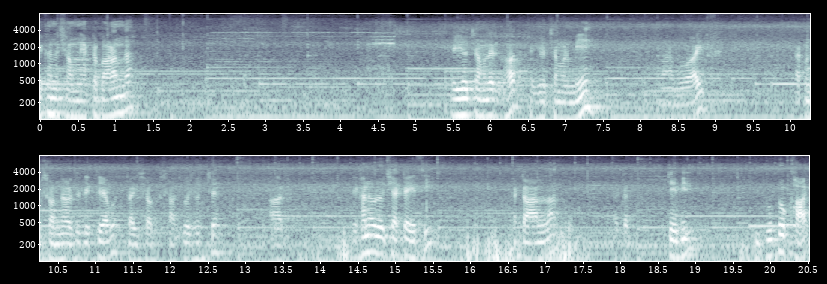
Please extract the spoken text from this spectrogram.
এখানে সামনে একটা বারান্দা। এই হচ্ছে আমাদের ঘর, এই হচ্ছে আমার মেয়ে, আমার ওয়াইফ এখন সন্ধ্যা আরতি দেখতে যাব, তাই সব সাজগোজ হচ্ছে। আর এখানেও রয়েছে একটা এসি একটা আলনা, একটা টেবিল, দুটো খাট,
